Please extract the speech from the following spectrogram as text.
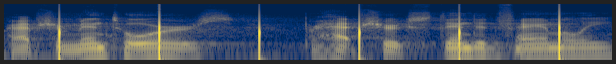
perhaps your mentors, perhaps your extended family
